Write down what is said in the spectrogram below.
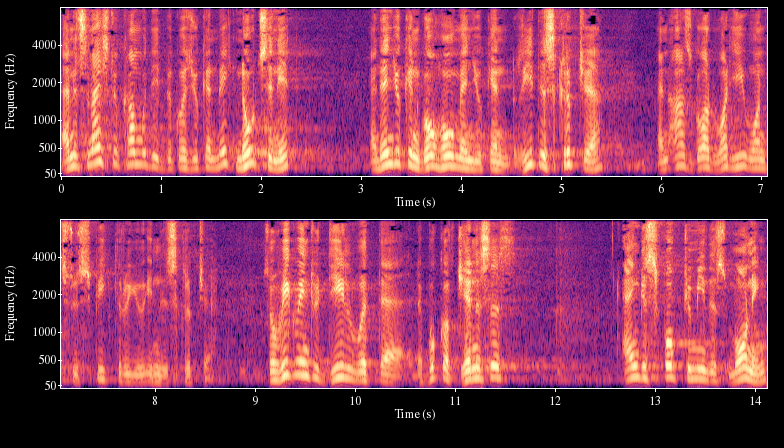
And it's nice to come with it because you can make notes in it. And then you can go home and you can read the scripture and ask God what He wants to speak through you in the scripture. So we're going to deal with the, the book of Genesis. Angus spoke to me this morning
